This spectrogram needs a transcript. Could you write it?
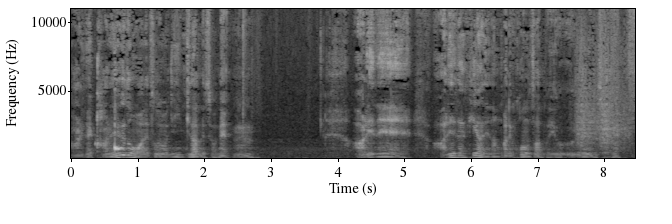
あれね、カレーうどんはね、とても人気なんですよね。うん。あれね、あれだけはね、なんかね、コンサートで売るんですよね。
